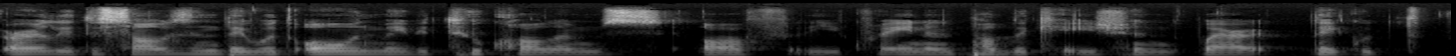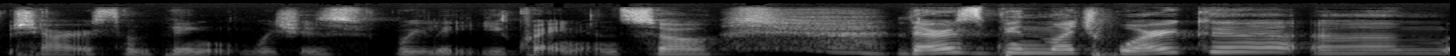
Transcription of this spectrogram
early 2000s, they would own maybe two columns of the Ukrainian publication where they could share something which is really Ukrainian. So there's been much work uh, um,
